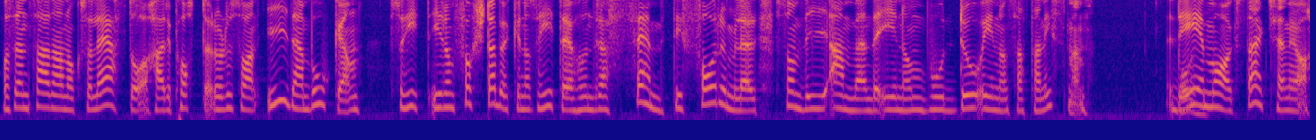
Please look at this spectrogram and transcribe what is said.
Och sen så hade han också läst då Harry Potter och då sa han i den boken så hit, I de första böckerna så hittade jag 150 formler som vi använde inom voodoo och inom satanismen. Det är magstarkt känner jag.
